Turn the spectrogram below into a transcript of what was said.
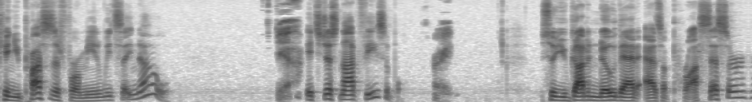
Can you process it for me? And we'd say, No. Yeah. It's just not feasible. Right. So you've got to know that as a processor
